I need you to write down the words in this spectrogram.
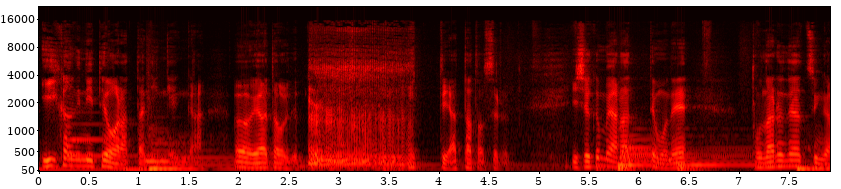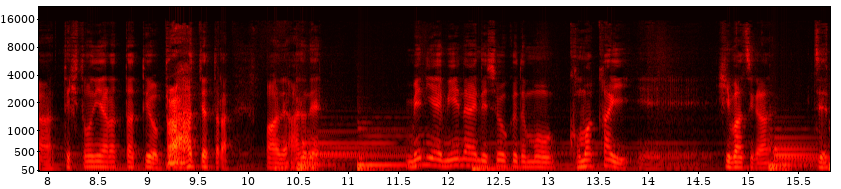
いい加減に手を洗った人間がエアタオルでブーってやったとする。一生懸命洗ってもね隣のやつが適当に洗った手をバーってやったらまあねあのね目には見えないでしょうけども細かい、えー、飛沫が絶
